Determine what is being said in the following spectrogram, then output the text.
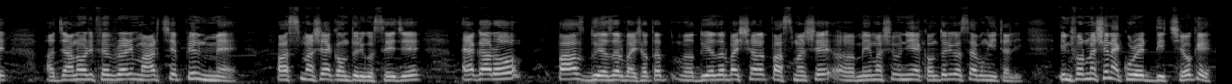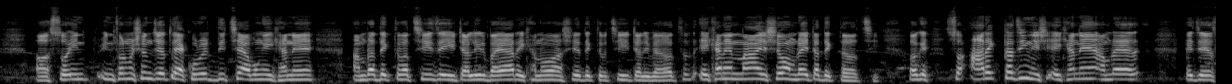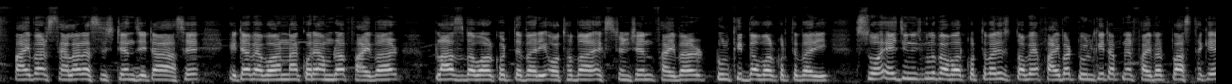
জানুয়ারি, ফেব্রুয়ারি, মার্চ, এপ্রিল, মে, পাঁচ মাসে অ্যাকাউন্ট তৈরি করছে। এই যে, এগারো পাঁচ, দুই হাজার বাইশ, অর্থাৎ দুই হাজার বাইশ সালের পাঁচ মাসে মে মাসে উনি অ্যাকাউন্ট তৈরি করছে এবং ইটালি ইনফরমেশন অ্যাকুরেট দিচ্ছে ওকে সো ইনফরমেশন যেহেতু অ্যাকুরেট দিচ্ছে এবং এখানে আমরা দেখতে পাচ্ছি যে ইটালির বায়ার এখানেও আসে, দেখতে পাচ্ছি ইটালির বায়ার অর্থাৎ এখানে না এসেও আমরা এটা দেখতে পাচ্ছি ওকে সো আরেকটা জিনিস, এখানে আমরা এই যে ফাইবার স্যালার অ্যাসিস্ট্যান্ট যেটা আছে, এটা ব্যবহার না করে আমরা ফাইবার প্লাস ব্যবহার করতে পারি অথবা এক্সটেনশন ফাইবার টুলকিট ব্যবহার করতে পারি। সো এই জিনিসগুলো ব্যবহার করতে পারি। তবে ফাইবার টুলকিট আপনার ফাইবার প্লাস থেকে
